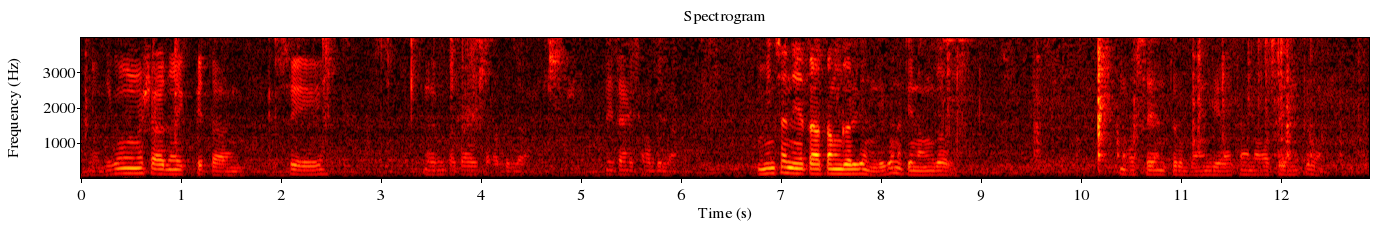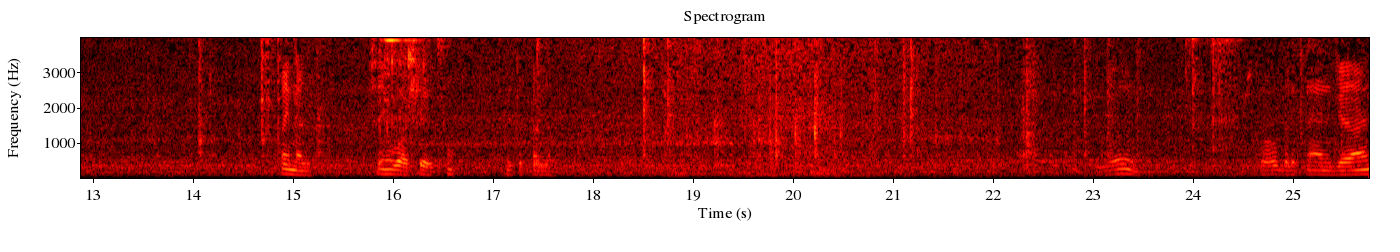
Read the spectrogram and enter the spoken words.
Ayan, Hindi ko masyadong ikpitan kasi meron pa tayo sa kabila. Hindi tayo sa kabila. Minsan hindi natatanggal yan. Hindi ko na tinanggal. Nakasentro ba? Hindi ata nakasentro. Ay, mali. Sa yung washer ko. Ito pala. Yun. So, balik na yan dyan.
